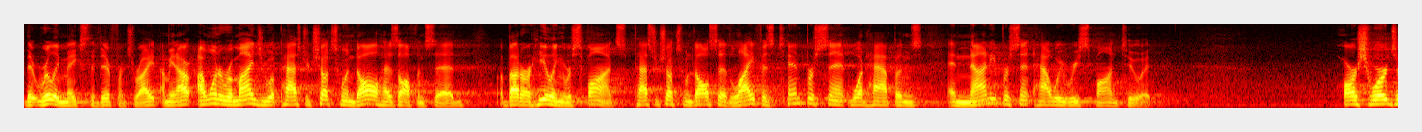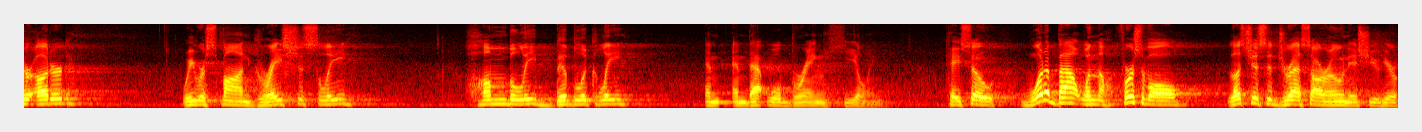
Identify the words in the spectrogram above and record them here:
that really makes the difference, right? I mean, I, I want to remind you what Pastor Chuck Swindoll has often said about our healing response. Pastor Chuck Swindoll said, Life is 10% what happens and 90% how we respond to it. Harsh words are uttered. We respond graciously, humbly, biblically, and, and that will bring healing. Okay, so what about when the, first of all, let's just address our own issue here.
